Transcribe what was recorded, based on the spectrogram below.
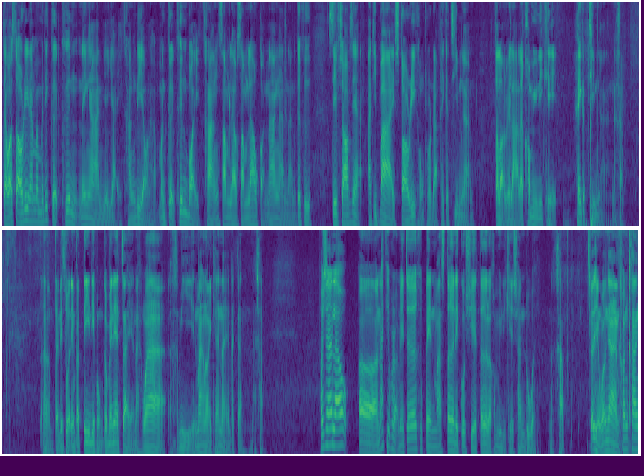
แต่ว่า story นั้นมันไม่ได้เกิดขึ้นในงานใหญ่ ๆ ครั้งเดียวนะครับมันเกิดขึ้นบ่อยครั้งซ้ำแล้วซ้ำเล่าก่อนหน้างานนั้น ก็คือสตีฟจ็อบส์เนี่ยอธิบาย story ของ Product ให้กับทีมงาน ตลอดเวลาและคอมมิวนิเคตให้กับทีมงานนะครับแต่ในส่วนเอมพัตตีนี่ผมก็ไม่แน่ใจนะว่ามีมากน้อยแค่ไหนละกันนะครับ เพราะฉะนั้นแล้ว หน้าที่ Product Manager คือเป็น Master Negotiator และ Communication ด้วยนะครับก็เห็นว่างานค่อนข้าง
